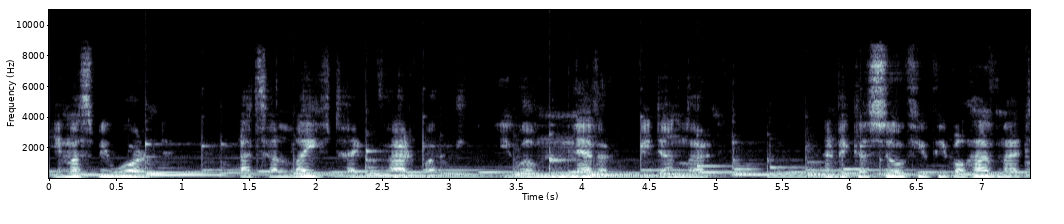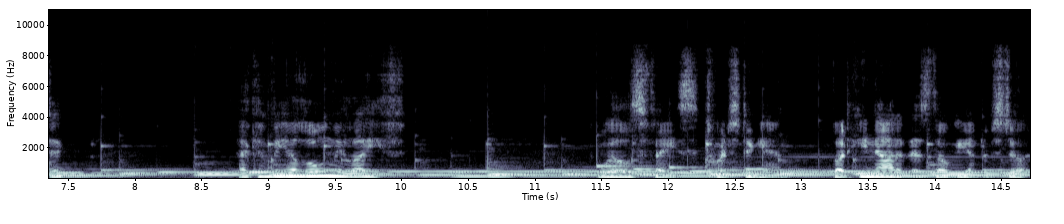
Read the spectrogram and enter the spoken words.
you must be warned. That's a lifetime of hard work. You will never be done learning. And because so few people have magic, that can be a lonely life. Will's face twitched again, but he nodded as though he understood,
